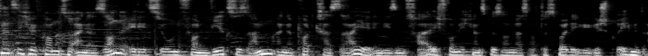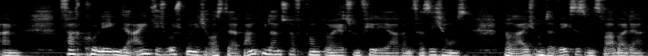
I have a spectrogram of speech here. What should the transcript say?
Ganz herzlich willkommen zu einer Sonderedition von Wir zusammen, einer Podcast-Reihe in diesem Fall. Ich freue mich ganz besonders auf das heutige Gespräch mit einem Fachkollegen, der eigentlich ursprünglich aus der Bankenlandschaft kommt, aber jetzt schon viele Jahre im Versicherungsbereich unterwegs ist, und zwar bei der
